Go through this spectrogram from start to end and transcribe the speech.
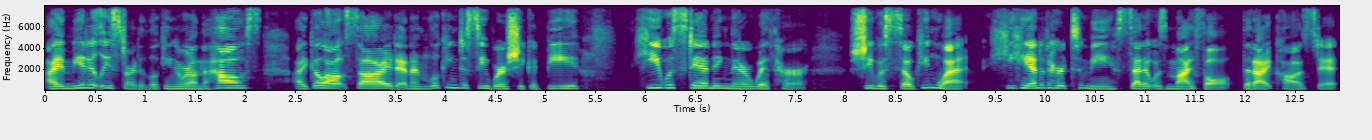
I immediately started looking around the house. I go outside and I'm looking to see where she could be. He was standing there with her. She was soaking wet. He handed her to me, said it was my fault, that I caused it.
